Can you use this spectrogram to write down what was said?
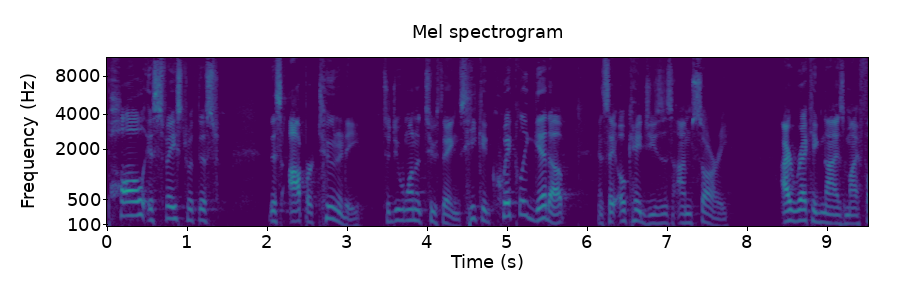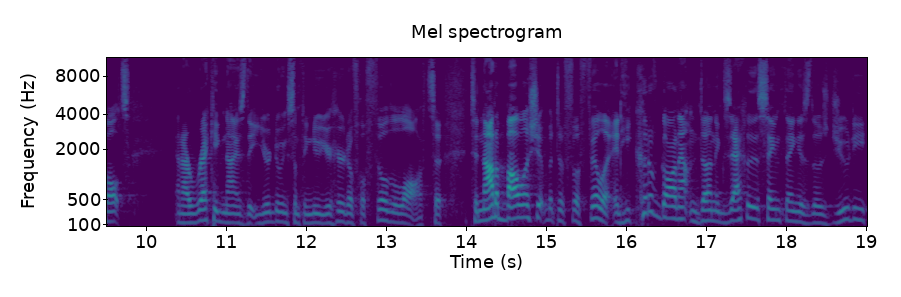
Paul is faced with this, this opportunity to do one of two things. He could quickly get up and say, Okay, Jesus, I'm sorry. I recognize my faults and I recognize that you're doing something new. You're here to fulfill the law, to, to not abolish it, but to fulfill it. And he could have gone out and done exactly the same thing as those Judy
